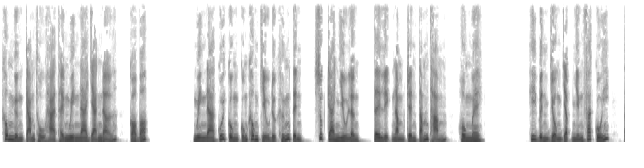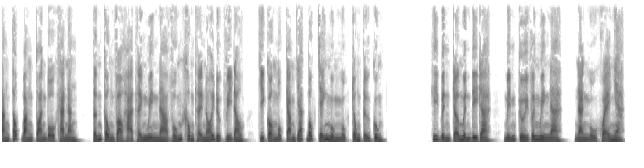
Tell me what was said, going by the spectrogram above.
không ngừng cảm thụ hạ thể Nguyên Na giãn nở, co bóp. Nguyên Na cuối cùng cũng không chịu được hứng tình, xuất ra nhiều lần, tê liệt nằm trên tấm thảm, hôn mê. Hi Bình dồn dập những phát cuối, tăng tốc bằng toàn bộ khả năng, tấn công vào hạ thể Nguyên Na vốn không thể nói được vì đau, chỉ còn một cảm giác bốc cháy ngùng ngục trong tử cung. Hi Bình trở mình đi ra, mỉm cười với Nguyên Na, nàng ngủ khỏe nha.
